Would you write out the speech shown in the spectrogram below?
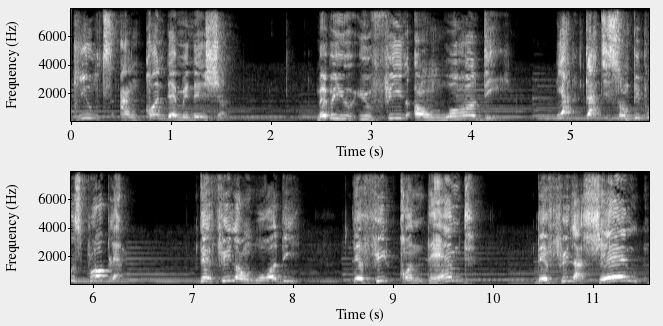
guilt and condemnation. Maybe you, you feel unworthy. Yeah, that is some people's problem. They feel unworthy, they feel condemned, they feel ashamed,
